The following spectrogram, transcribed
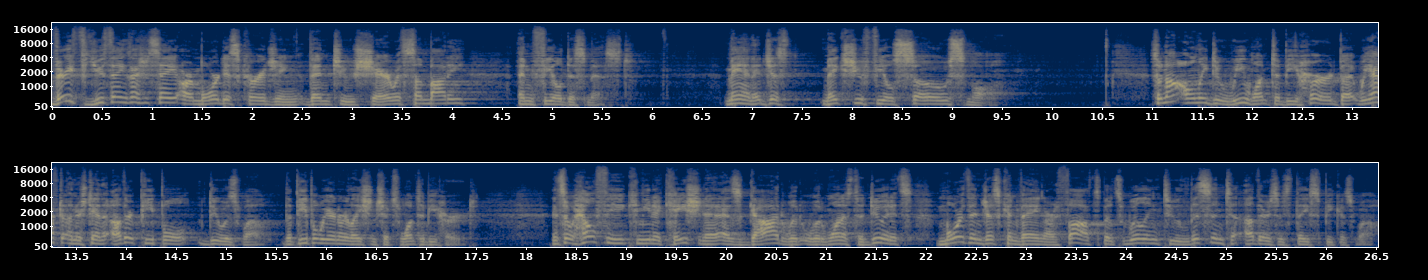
very few things, I should say, are more discouraging than to share with somebody and feel dismissed. Man, it just makes you feel so small. So not only do we want to be heard, but we have to understand that other people do as well. The people we are in relationships want to be heard. And so healthy communication, as God would, would want us to do it, it's more than just conveying our thoughts, but it's willing to listen to others as they speak as well.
